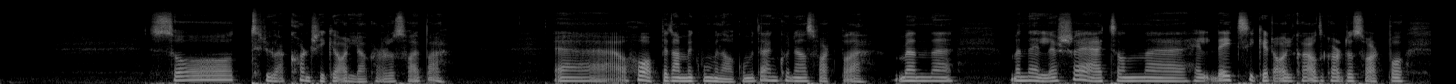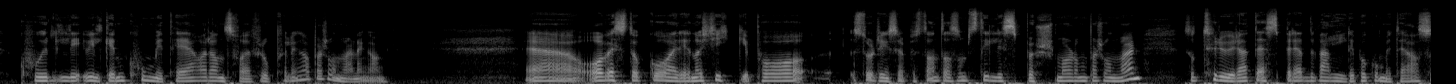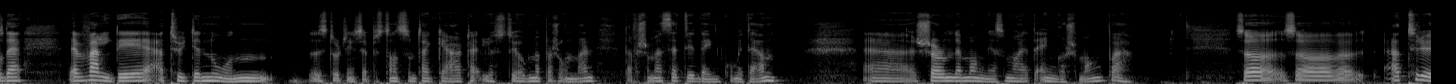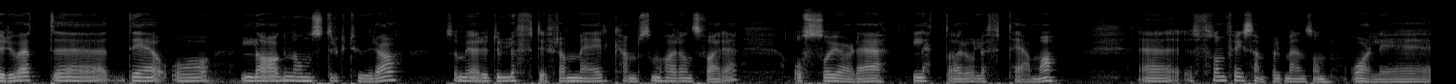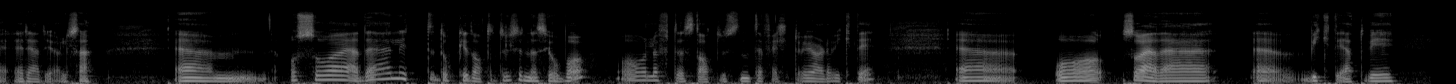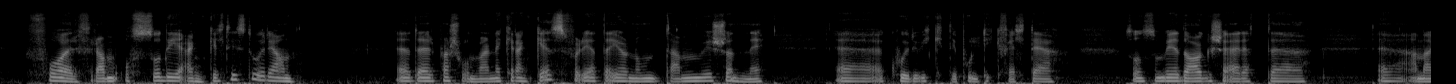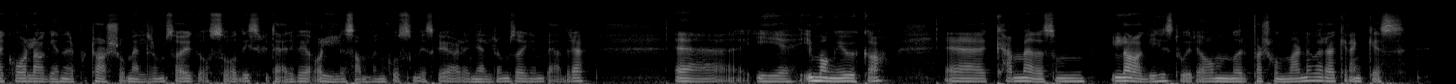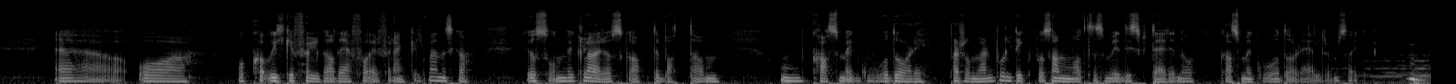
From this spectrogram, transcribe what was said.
så tror jeg kanskje ikke alle har klart å svare på det. Eh, jeg håper de i kommunalkomiteen kunne ha svart på det. Men, eh, men ellers så er det sånn eh, Det er ikke sikkert alle hadde klart å svare på hvor, hvilken komité har ansvar for oppfølging av personvern en gang. Og hvis dere går inn og kikker på stortingsrepresentanter som stiller spørsmål om personvern, så tror jeg at det er spredd veldig på komiteer. Så det, det, er veldig Jeg tror ikke det er noen stortingsrepresentant som tenker jeg har lyst til å jobbe med personvern, derfor som jeg sitte i den komiteen. Eh, Sjøl om det er mange som har et engasjement på det. Så, så jeg tror jo at eh, det å lage noen strukturer som gjør at du løfter fram mer hvem som har ansvaret, også gjør det lettere å løfte tema. Eh, som f.eks. med en sånn årlig redegjørelse. Um, og så er det litt dere i Datatilsynets jobb òg, å løfte statusen til feltet og gjøre det viktig. Uh, og så er det uh, viktig at vi får fram også de enkelthistoriene uh, der personvernet krenkes, fordi at det er gjennom dem vi skjønner eh, hvor viktig politikkfeltet er. Sånn som vi i dag ser at eh, NRK lager en reportasje om eldreomsorg, og så diskuterer vi alle sammen hvordan vi skal gjøre den eldreomsorgen bedre eh, i, i, mange uker. Eh, hvem er det som lager historier om når personvernet vårt krenkes? Eh, og, og hvilke følger det får for enkeltmennesker. Det er jo sånn vi klarer å skape debatter om, om hva som er god og dårlig personvernpolitikk på samme måte som vi diskuterer nå hva som er god og dårlig eldreomsorg. Mm.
